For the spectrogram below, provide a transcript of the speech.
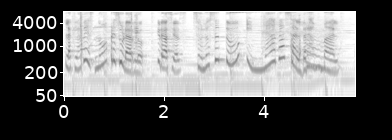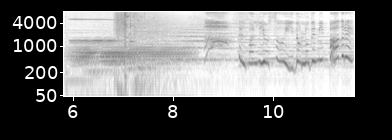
La clave es no apresurarlo. Gracias. Solo sé tú y nada saldrá mal. Valioso ídolo de mi padre.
